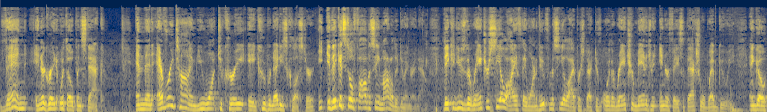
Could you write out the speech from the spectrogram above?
then integrate it with OpenStack. And then every time you want to create a Kubernetes cluster, they could still follow the same model they're doing right now. They could use the Rancher CLI if they want to do it from a CLI perspective, or the Rancher management interface with the actual web GUI, and go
